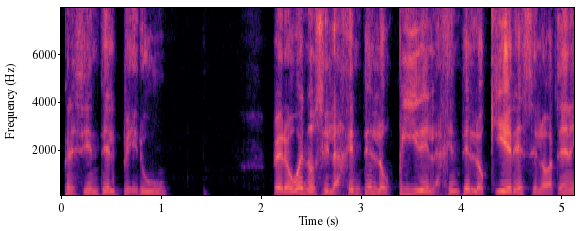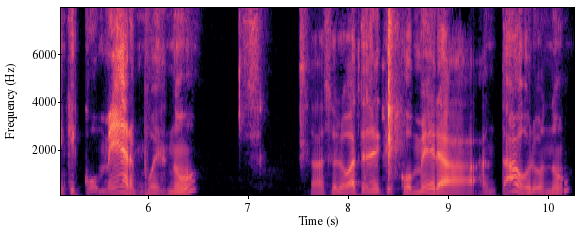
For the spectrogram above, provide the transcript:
presidente del Perú. Pero bueno, si la gente lo pide, la gente lo quiere, se lo va a tener que comer, pues, ¿no? O sea, se lo va a tener que comer a Antauro, ¿no?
